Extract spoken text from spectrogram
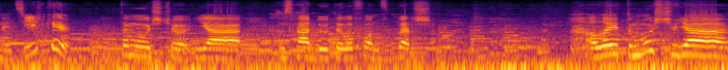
не тільки тому, що я згадую телефон вперше, але й тому, що я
